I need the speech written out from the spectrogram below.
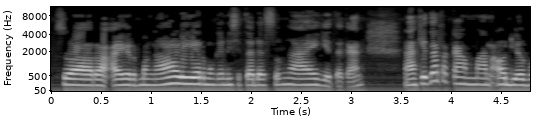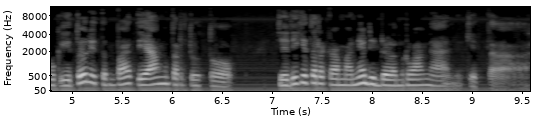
suara air mengalir, mungkin di situ ada sungai gitu kan. Nah, kita rekaman audiobook itu di tempat yang tertutup. Jadi kita rekamannya di dalam ruangan kita.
